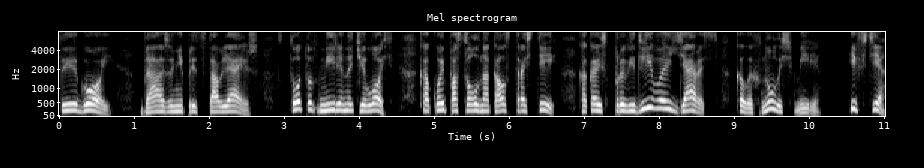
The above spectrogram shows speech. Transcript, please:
Ты, Гой, даже не представляешь, что тут в мире началось, какой посол накал страстей, какая справедливая ярость колыхнулась в мире. И все,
